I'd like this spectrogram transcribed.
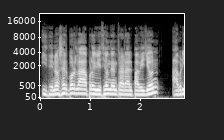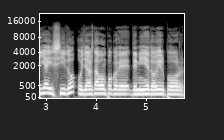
Y de no ser por la prohibición de entrar al pabellón, ¿habríais ido o ya os daba un poco de, miedo ir por,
